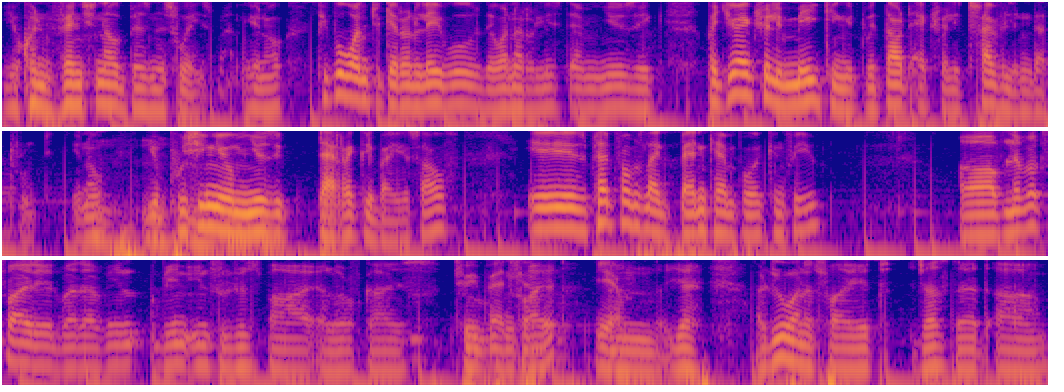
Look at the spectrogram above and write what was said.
your conventional business ways, man. You know, people want to get on labels, they want to release their music, but you're actually making it without actually traveling that route. You know, Mm, you're pushing your music directly by yourself. Is platforms like Bandcamp working for you? Uh, I've never tried it, but I've been been introduced by a lot of guys To to Bandcamp. try it. Yeah. and yeah, I do want to try it. Just that um,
